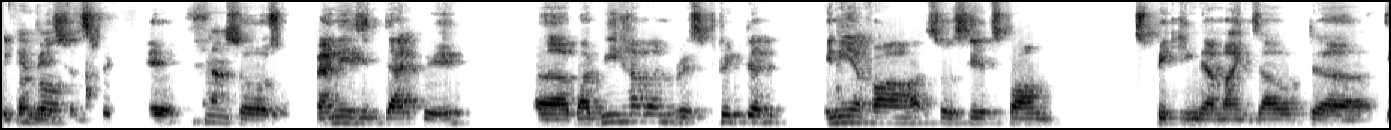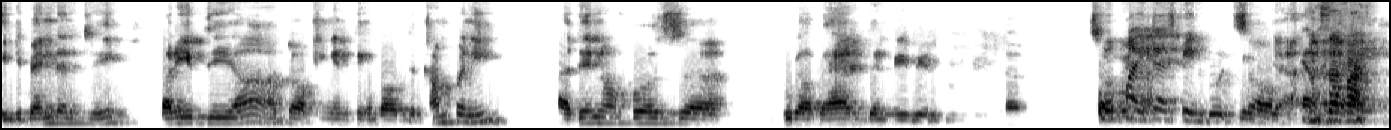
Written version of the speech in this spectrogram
information straight away. Mm. So, so manage it that way. Uh, but we haven't restricted any of our associates from speaking their minds out uh, independently. But if they are talking anything about the company, uh, then of course, uh, good or bad, then we will. Uh, so far, it has been good. So, yeah. so far,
